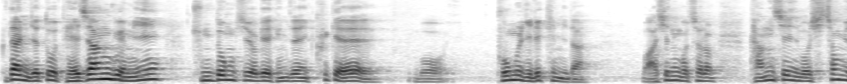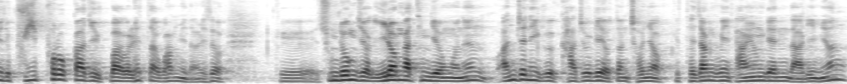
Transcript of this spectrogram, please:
그다음 이제 또 대장금이 중동 지역에 굉장히 크게 뭐 붐을 일으킵니다. 뭐 아시는 것처럼 당시 뭐 시청률이 90%까지 육박을 했다고 합니다. 그래서 그 중동 지역 이런 같은 경우는 완전히 그 가족의 어떤 저녁 그 대장금이 방영되는 날이면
